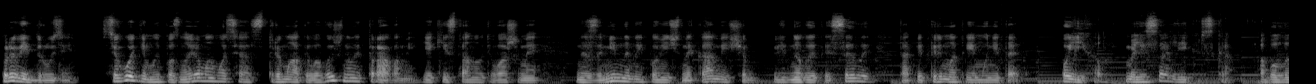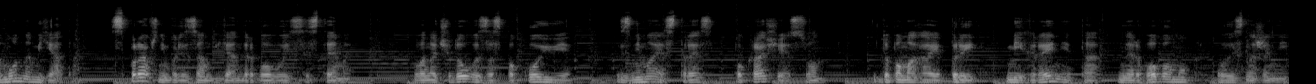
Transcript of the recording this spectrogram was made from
Привіт, друзі! Сьогодні ми познайомимося з трьома дивовижними травами, які стануть вашими незамінними помічниками, щоб відновити сили та підтримати імунітет. Поїхали! Меліса лікарська або лимонна м'ята справжній бальзам для нервової системи. Вона чудово заспокоює, знімає стрес, покращує сон, допомагає при мігрені та нервовому виснаженні.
